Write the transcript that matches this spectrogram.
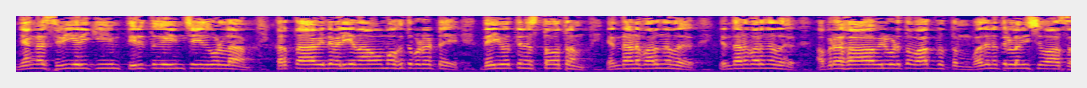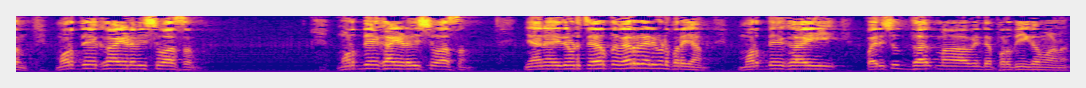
ഞങ്ങൾ സ്വീകരിക്കുകയും തിരുത്തുകയും ചെയ്തുകൊള്ളാം. കർത്താവിന്റെ വലിയ നാമം മോഹത്തപ്പെടട്ടെ ദൈവത്തിന് സ്തോത്രം. എന്താണ് പറഞ്ഞത്? എന്താണ് പറഞ്ഞത്? അബ്രഹാവിന് കൊടുത്ത വാഗ്ദത്വം വചനത്തിലുള്ള വിശ്വാസം മൊർദേഖായുടെ വിശ്വാസം. മൊർദേഖായുടെ വിശ്വാസം. ഞാൻ ഇതിനോട് ചേർത്ത് വേറൊരു കാര്യം കൂടെ പറയാം. മൊർദേഖായി പരിശുദ്ധാത്മാവിന്റെ പ്രതീകമാണ്.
